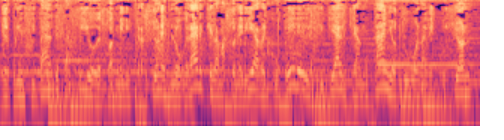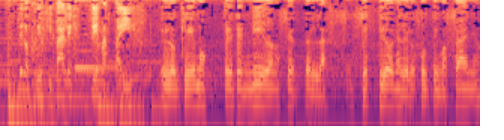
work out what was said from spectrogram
el principal desafío de su administración es lograr que la masonería recupere el sitial que antaño tuvo en la discusión de los principales temas país. Lo que hemos pretendido, ¿no es cierto?, en las gestiones de los últimos años,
